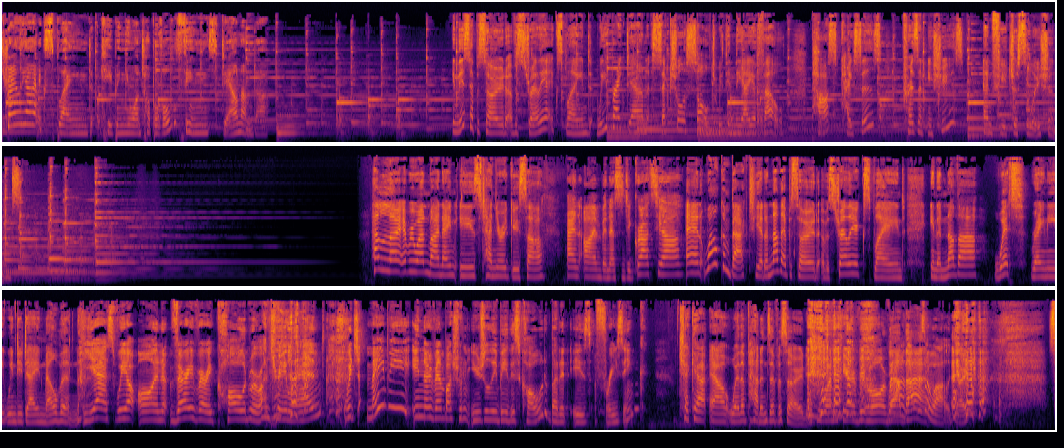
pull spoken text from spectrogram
Australia Explained, keeping you on top of all things down under. In this episode of Australia Explained, we break down sexual assault within the AFL, past cases, present issues, and future solutions. Hello, everyone. My name is Tanya Ragusa. And I'm Vanessa De Grazia. And welcome back to yet another episode of Australia Explained in another wet, rainy, windy day in Melbourne. Yes, we are on very, very cold Wurundjeri land, which maybe in November shouldn't usually be this cold, but it is freezing. Check out our weather patterns episode if you want to hear a bit more about wow, that. That was a while ago.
